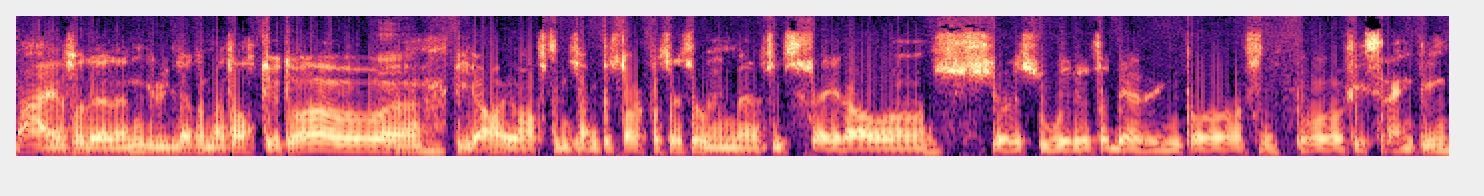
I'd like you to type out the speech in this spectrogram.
Nei, altså Det er en grunn til at de er tatt ut òg. Pia har jo hatt en kjempestart på sesongen med FIS-seire og kjører stor forbedring på, på FIS-ranking.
